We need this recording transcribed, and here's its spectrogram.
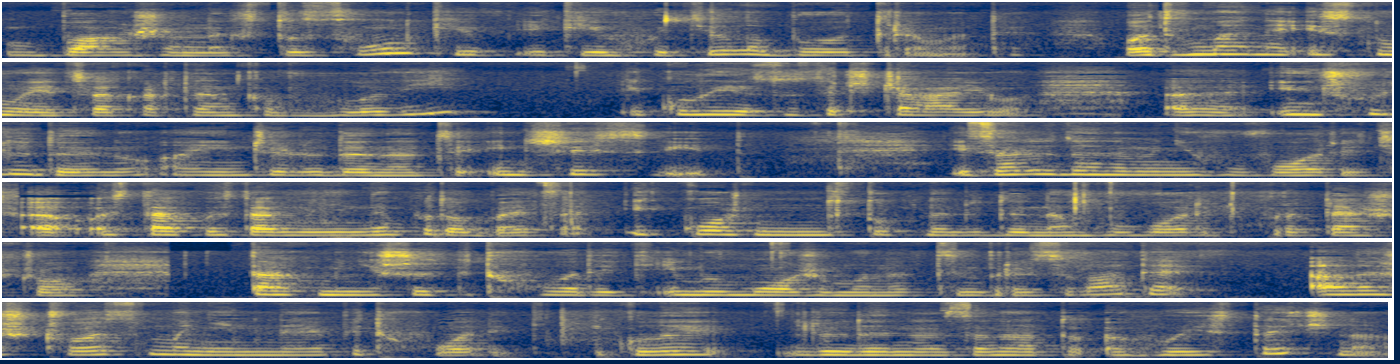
бажаних стосунків, які я хотіла би отримати. От в мене існує ця картинка в голові, і коли я зустрічаю е, іншу людину, а інша людина це інший світ. І ця людина мені говорить, «Е, ось так, ось так мені не подобається. І кожна наступна людина говорить про те, що так мені щось підходить, і ми можемо над цим працювати, але щось мені не підходить. І коли людина занадто егоїстична,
